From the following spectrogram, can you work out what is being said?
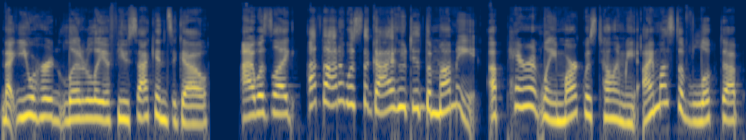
that you heard literally a few seconds ago, I was like, I thought it was the guy who did The Mummy. Apparently, Mark was telling me I must have looked up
